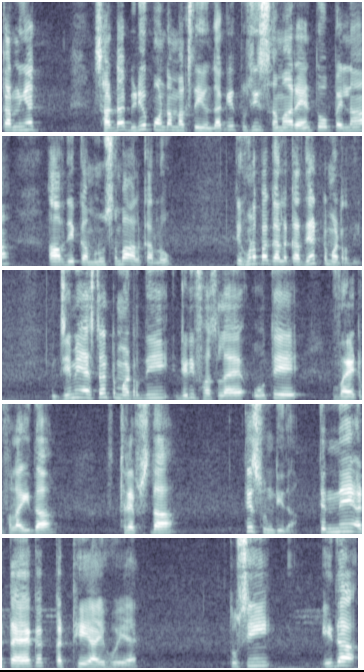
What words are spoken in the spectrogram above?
ਕਰਨੀਆਂ ਸਾਡਾ ਵੀਡੀਓ ਪਾਉਣ ਦਾ ਮਕਸਦ ਇਹ ਹੁੰਦਾ ਕਿ ਤੁਸੀਂ ਸਮਾਂ ਰਹਿਣ ਤੋਂ ਪਹਿਲਾਂ ਆਪਦੇ ਕੰਮ ਨੂੰ ਸੰਭਾਲ ਕਰ ਲਓ। ਤੇ ਹੁਣ ਆਪਾਂ ਗੱਲ ਕਰਦੇ ਹਾਂ ਟਮਾਟਰ ਦੀ। ਜਿਵੇਂ ਇਸ ਤਰ੍ਹਾਂ ਟਮਾਟਰ ਦੀ ਜਿਹੜੀ ਫਸਲ ਹੈ, ਉਹ ਤੇ ਵਾਈਟ ਫਲਾਈ ਦਾ, ਥ੍ਰਿਪਸ ਦਾ ਤੇ ਸੁੰਡੀ ਦਾ ਤਿੰਨੇ ਅਟੈਕ ਇਕੱਠੇ ਆਏ ਹੋਏ ਹੈ। ਤੁਸੀਂ ਇਹਦਾ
